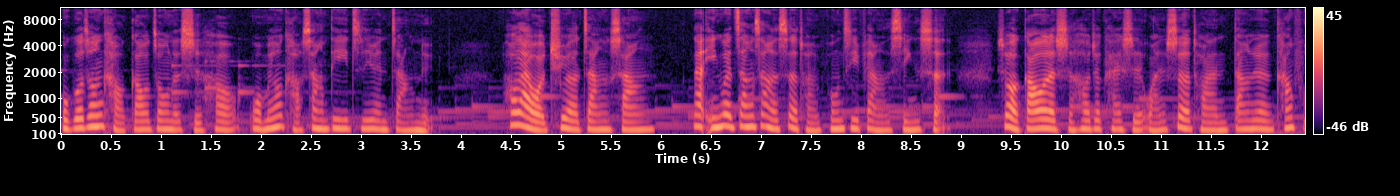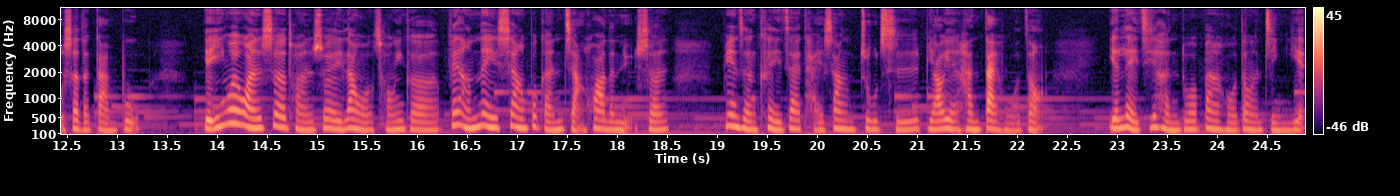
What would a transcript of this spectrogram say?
我国中考高中的时候，我没有考上第一志愿张女。后来我去了张商，那因为张商的社团风气非常的兴盛，所以我高二的时候就开始玩社团，担任康复社的干部。也因为玩社团，所以让我从一个非常内向、不敢讲话的女生，变成可以在台上主持表演和带活动，也累积很多办活动的经验。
